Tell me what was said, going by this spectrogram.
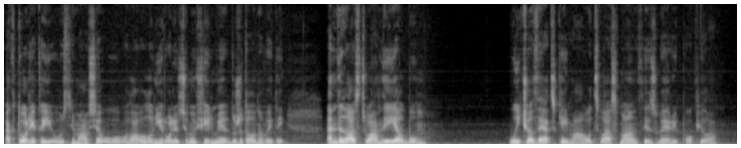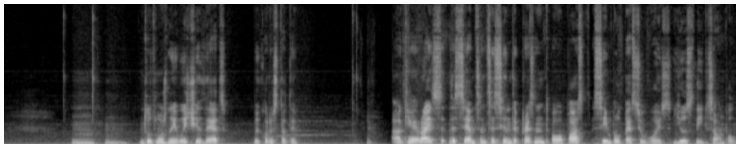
Актор, який знімався у головній ролі в цьому фільмі, дуже талановитий. And the last one, the album which of that came out last month is very popular. Мгм. Тут можна і which і that використати. Okay, write the sentences in the present or past simple passive voice. Use the example.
